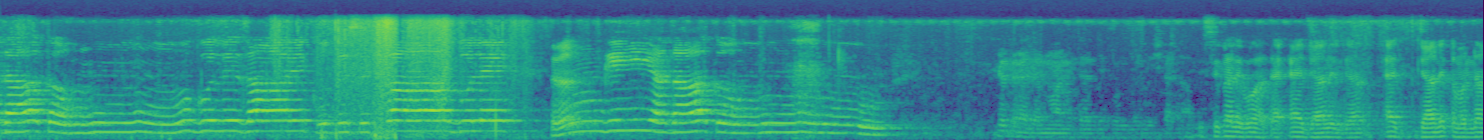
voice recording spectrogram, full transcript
ادا کہوں گلزار قدس کا گلے رنگی ادا کہوں اس سے پہلے وہ آتا ہے اے جان جان اے جان تمنا۔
